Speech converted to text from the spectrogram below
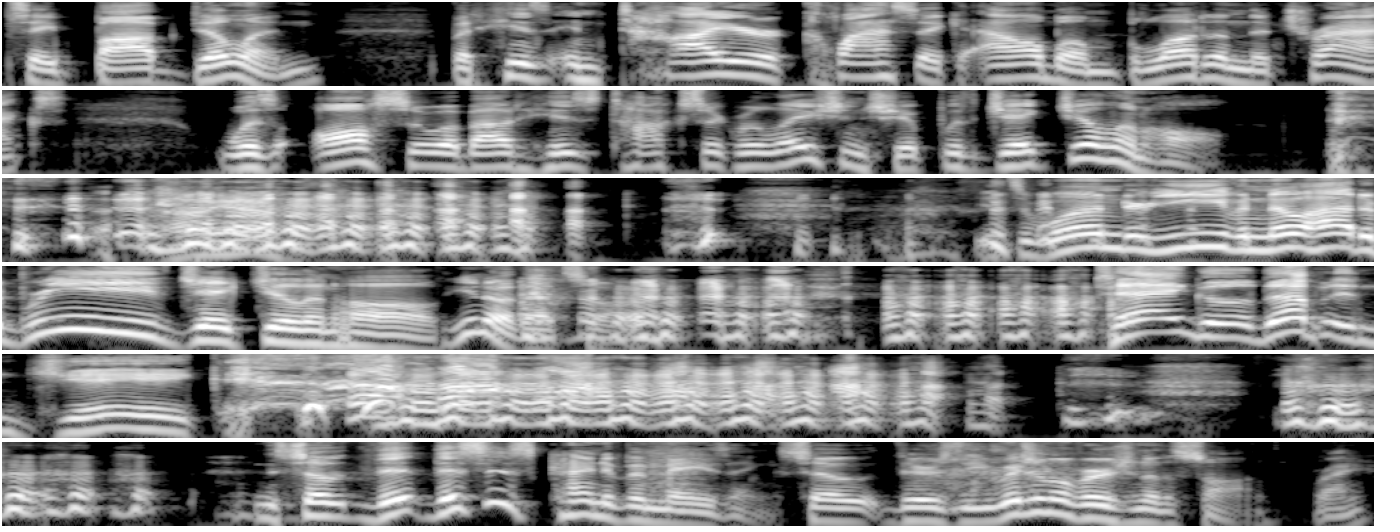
say, Bob Dylan, but his entire classic album, Blood on the Tracks, was also about his toxic relationship with Jake Gyllenhaal. Oh, it's a wonder you even know how to breathe, Jake Gyllenhaal. You know that song. Tangled up in Jake. so th- this is kind of amazing. So there's the original version of the song, right?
